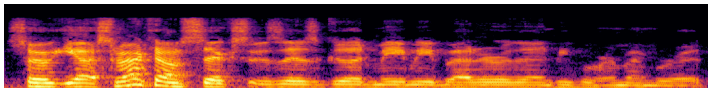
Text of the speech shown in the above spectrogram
So yeah, SmackDown Six is as good, maybe better than people remember it.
